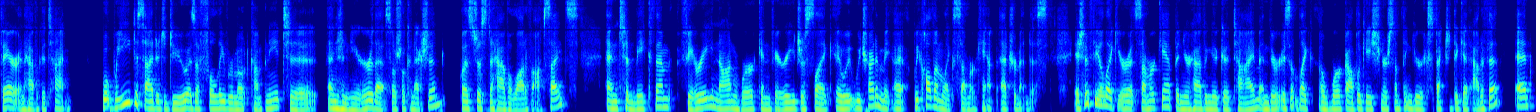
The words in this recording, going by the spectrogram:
there and have a good time. What we decided to do as a fully remote company to engineer that social connection was just to have a lot of offsites and to make them very non-work and very just like eh, we, we try to make uh, we call them like summer camp at tremendous. It should feel like you're at summer camp and you're having a good time and there isn't like a work obligation or something you're expected to get out of it. And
